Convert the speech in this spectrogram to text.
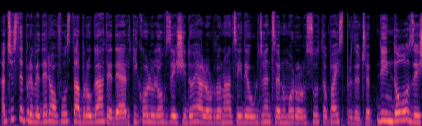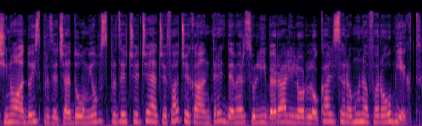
aceste prevederi au fost abrogate de articolul 82 al Ordonanței de Urgență numărul 114 din 29 a 12 a 2018, ceea ce face ca întreg demersul liberalilor locali să rămână fără obiect.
